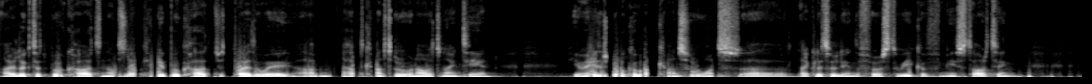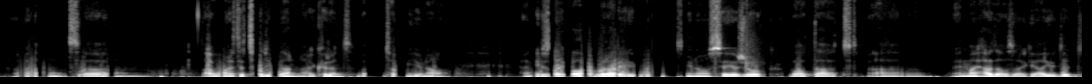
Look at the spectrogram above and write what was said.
I looked at Burkhard and I was like, hey, Burkhard, just by the way, um, I had cancer when I was 19. You made a joke about cancer once, uh, like literally in the first week of me starting. And um, I wanted to tell you then, I couldn't, but I'm telling you now. And he's like, oh, but I, you know, say a joke about that. Uh, in my head, I was like, yeah, you did.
